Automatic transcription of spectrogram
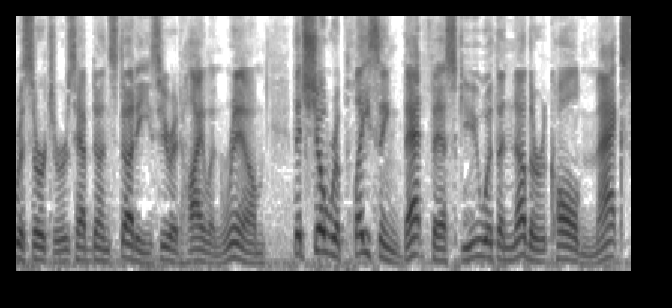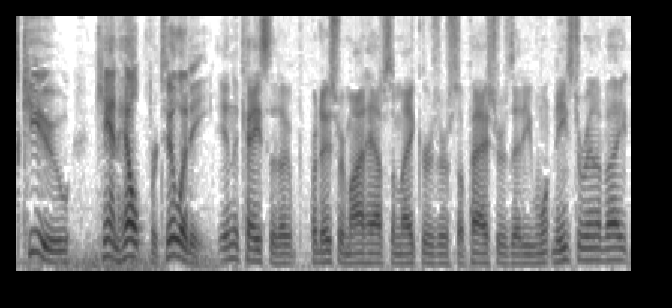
researchers have done studies here at Highland Rim that show replacing that fescue with another called Max-Q can help fertility. In the case that a producer might have some acres or some pastures that he needs to renovate,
